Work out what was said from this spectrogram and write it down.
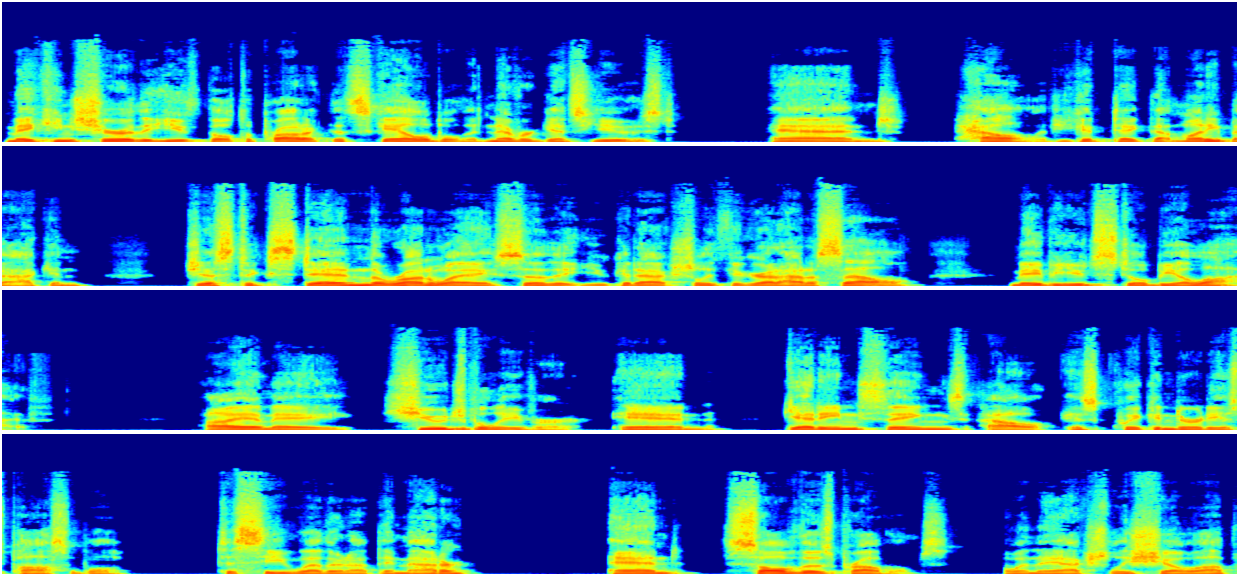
making sure that you've built a product that's scalable that never gets used. And hell, if you could take that money back and just extend the runway so that you could actually figure out how to sell, maybe you'd still be alive. I am a huge believer in getting things out as quick and dirty as possible to see whether or not they matter and solve those problems when they actually show up.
